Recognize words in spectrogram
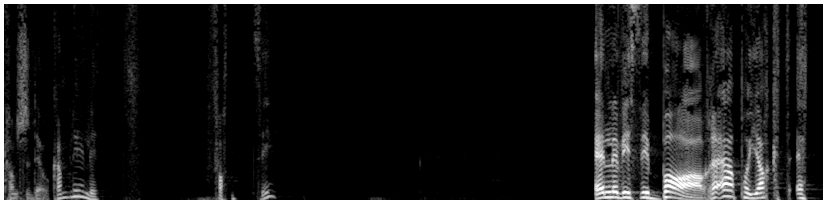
Kanskje det òg kan bli litt fattig? Eller hvis vi bare er på jakt etter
